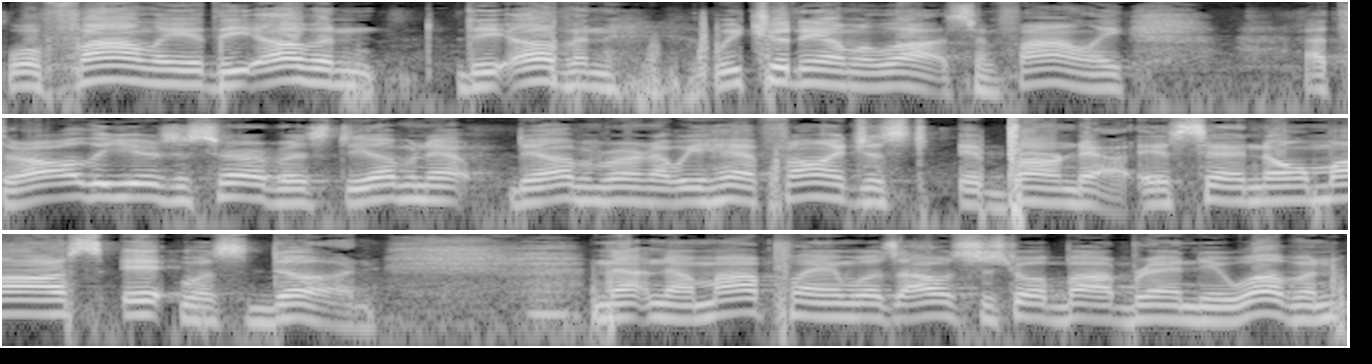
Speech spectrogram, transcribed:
well, finally, the oven the oven we treated them a lot, and finally after all the years of service, the oven that the oven burner that we had finally just it burned out. It said no moss. It was done. Now, now my plan was I was just going to buy a brand new oven,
